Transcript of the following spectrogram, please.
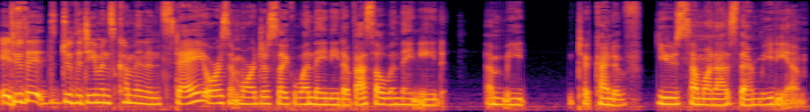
it's, Do they do the demons come in and stay, or is it more just like when they need a vessel, when they need a meat to kind of use someone as their medium?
